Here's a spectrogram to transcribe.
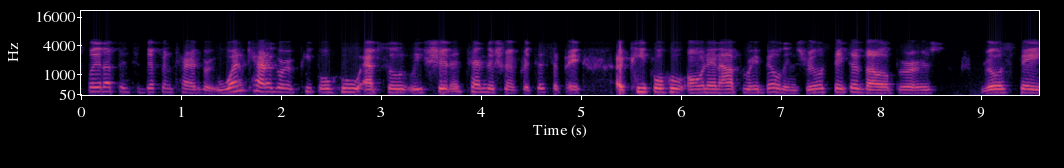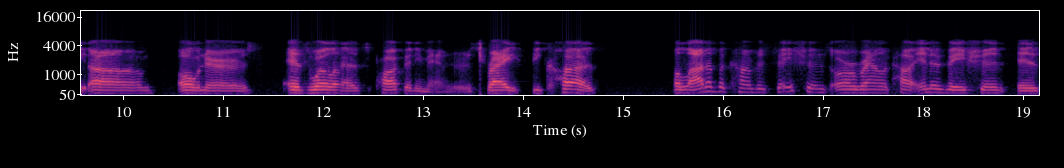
split up into different categories. One category of people who absolutely should attend the show and participate are people who own and operate buildings, real estate developers, real estate um, owners, as well as property managers, right? Because a lot of the conversations are around how innovation is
